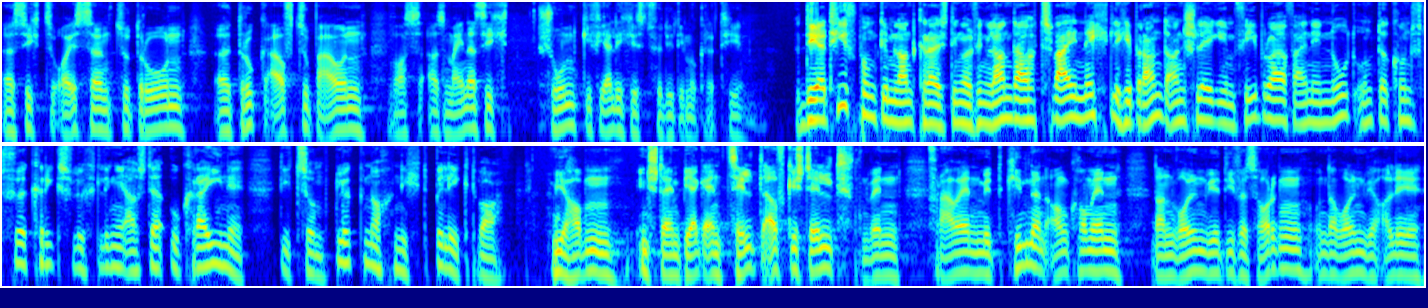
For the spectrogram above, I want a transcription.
äh, sich zu äußern, zu drohen, äh, Druck aufzubauen, was aus meiner Sicht schon gefährlich ist für die Demokratie. Der Tiefpunkt im Landkreis Dingolfing-Landau, zwei nächtliche Brandanschläge im Februar auf eine Notunterkunft für Kriegsflüchtlinge aus der Ukraine, die zum Glück noch nicht belegt war. Wir haben in Steinberg ein Zelt aufgestellt. Wenn Frauen mit Kindern ankommen, dann wollen wir die versorgen und da wollen wir alle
